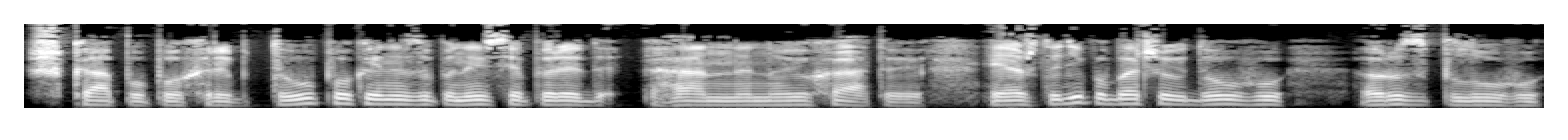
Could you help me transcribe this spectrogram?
шкапу по хребту, поки не зупинився перед Ганненою хатою, і аж тоді побачив довгу розплугу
